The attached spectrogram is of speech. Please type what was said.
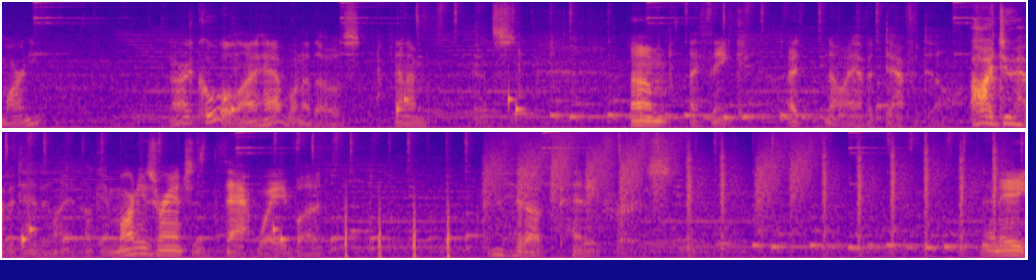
Marnie? Alright, cool. I have one of those. And I'm it's um, I think. I no, I have a daffodil. Oh, I do have a dandelion. Okay, Marnie's ranch is that way, but I'm gonna hit up Penny first. Penny.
